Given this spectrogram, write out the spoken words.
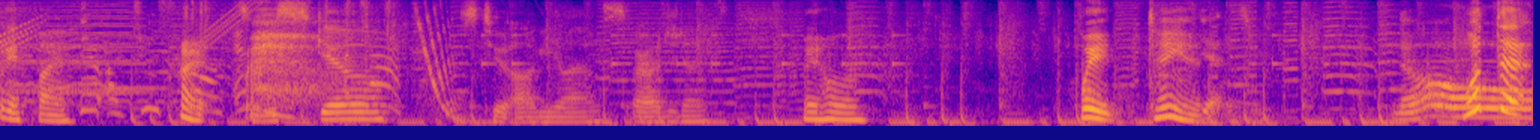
Okay, fire. There are two strong Alright. So this skill is two Agilaos, or Agidyne. Wait, hold on. Wait, dang it. Yeah, it's... No! What the-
